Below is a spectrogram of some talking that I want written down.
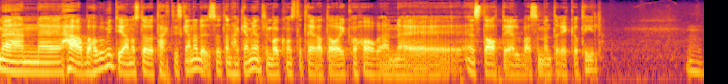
Men här behöver vi inte göra någon större taktisk analys utan här kan vi egentligen bara konstatera att AIK har en, en startelva som inte räcker till. Mm.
